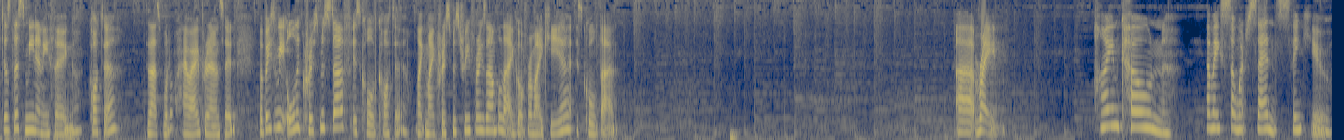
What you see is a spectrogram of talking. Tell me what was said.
Does this mean anything? Kotte? That's what how I pronounce it. But basically all the Christmas stuff is called kotte. Like my Christmas tree, for example, that I got from IKEA is called that. Uh, right. Pine cone. That makes so much sense. Thank you.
